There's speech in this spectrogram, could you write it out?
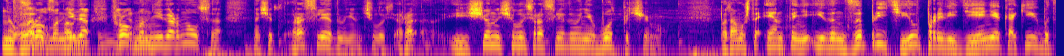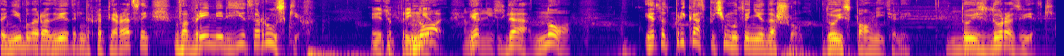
Ну, Фрогман, не, вер- не Фрогман не вернулся, значит, расследование началось. И еще началось расследование вот почему. Потому что Энтони Иден запретил проведение каких бы то ни было разведывательных операций во время визита русских. Это премьер Но, это- да, но этот приказ почему-то не дошел до исполнителей, то есть до разведки.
